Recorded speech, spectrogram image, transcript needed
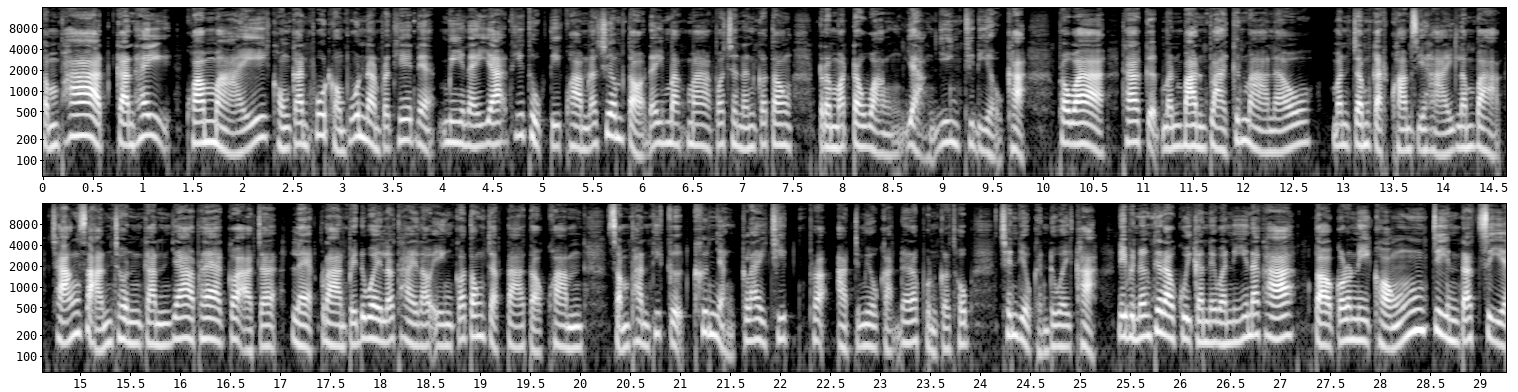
สัมภาษณ์ การให้ความหมายของการพูดของผู้นำประเทศเนี่ยมีนัยยะที่ถูกตีความและเชื่อมต่อได้มาก ๆ เพราะฉะนั้นก็ต้องระมัดระวังอย่างยิ่งทีเดียวค่ะ เพราะว่าถ้าเกิดมันบานปลายขึ้นมาแล้ว มันจำกัดความเสียหายลำบาก ช้างสารชนกันหญ้าแพรกก็อาจจะแหลกรานไปด้วย แล้วไทยเราเองก็ต้องจับตาต่อความสัมพันธ์ที่เกิดขึ้นอย่างใกล้ชิด เพราะอาจจะมีโอกาสได้รับผลกระทบ เช่นเดียวกันด้วยค่ะ นี่เป็นเรื่องที่เราคุยกันในวันนี้นะคะ ต่อกรณีของจีนรัสเซีย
